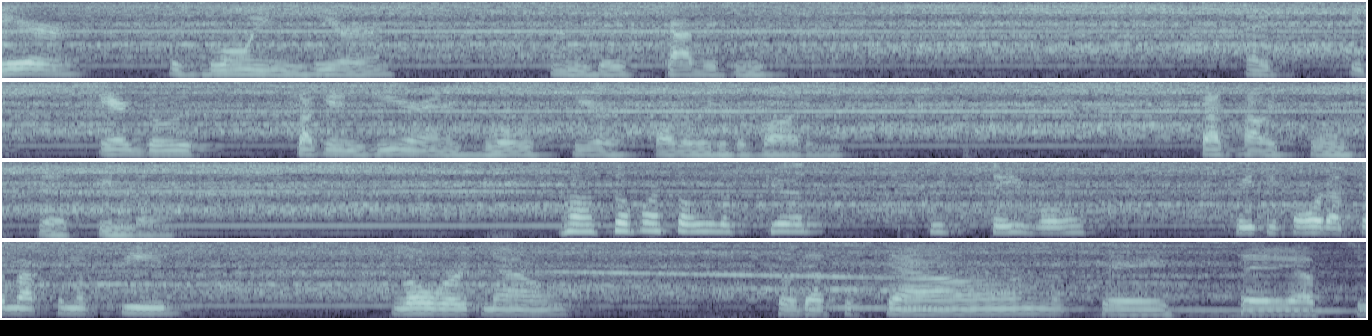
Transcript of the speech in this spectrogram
air is blowing here on this cavity and it, air goes suck in here and it blows here all the way to the body. That's how it pulls the spindle uh, so far so it looks good. It's pretty stable. 24 that's the maximum speed. Lower it now. So that's the sound. Let's say set it up to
